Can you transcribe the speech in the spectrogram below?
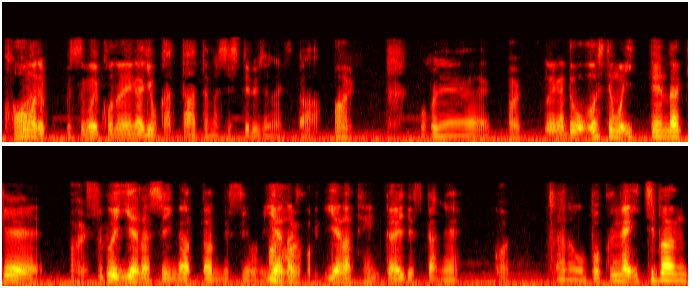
ここまで僕すごいこの映画良かったって話してるじゃないですか。はい。僕ね、はいこの映画どうしても一点だけ、はいすごい嫌なシーンがあったんですよ。嫌な、はいはいは嫌な展開ですかね。はいあの、僕が一番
